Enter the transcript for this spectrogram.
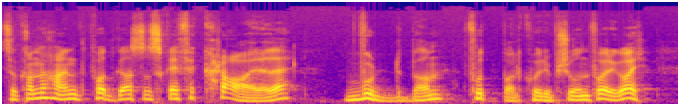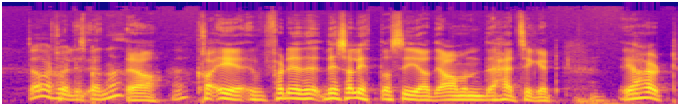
så kan du ha en podkast, så skal jeg forklare det hvordan fotballkorrupsjon foregår. Det har vært veldig spennende. Ja. Er, for det, det er så lett å si at ja, men det er helt sikkert. Jeg har hørt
